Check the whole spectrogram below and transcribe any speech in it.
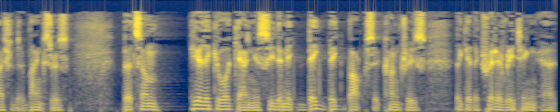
actually they're banksters. But, um, here they go again. You see, they make big, big bucks at countries. that get the credit rating uh,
